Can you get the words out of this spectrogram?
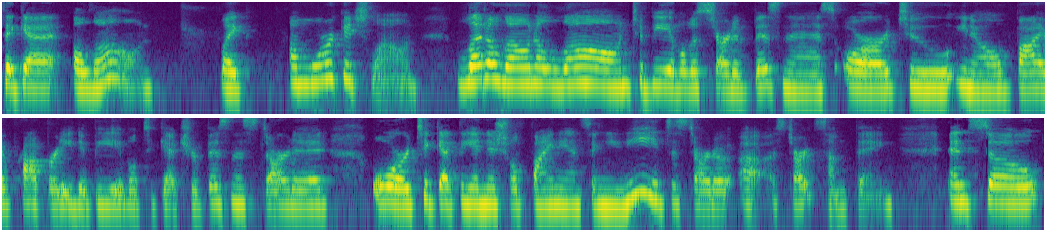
to get a loan. Like a mortgage loan, let alone a loan to be able to start a business or to, you know, buy a property to be able to get your business started or to get the initial financing you need to start a uh, start something. And so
